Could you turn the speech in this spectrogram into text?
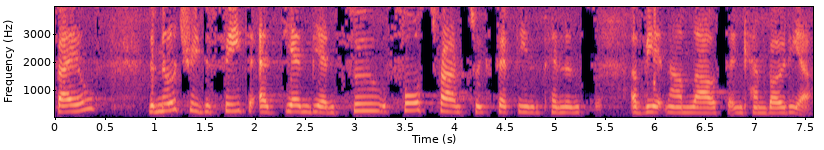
failed. The military defeat at Dien Bien Phu forced France to accept the independence of Vietnam, Laos, and Cambodia.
